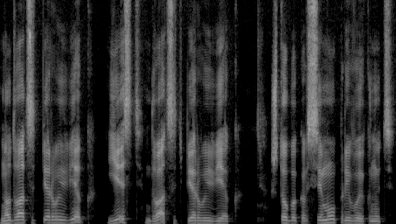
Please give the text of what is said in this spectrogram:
Но 21 век есть 21 век чтобы ко всему привыкнуть.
